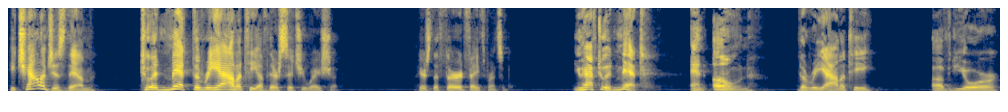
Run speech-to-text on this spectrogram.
He challenges them to admit the reality of their situation. Here's the third faith principle. You have to admit and own the reality of your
